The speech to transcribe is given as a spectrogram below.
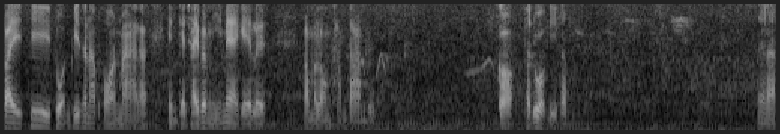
ไปที่สวนพี่ธนพรมาแล้ว เห็นแกใช้แบบนี้แม่แกเลย เอามาลองทำตามดู ก็สะดวกดีครับนี่นะ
